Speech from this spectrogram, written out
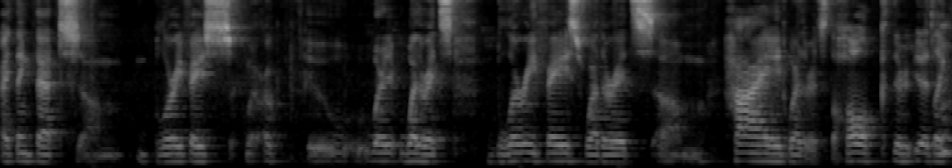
I think that um, blurry face, uh, whether it's blurry face, whether it's um, Hyde, whether it's the Hulk, like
